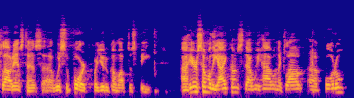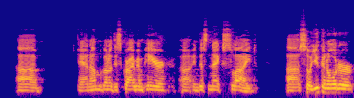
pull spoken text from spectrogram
cloud instance with support for you to come up to speed. Here are some of the icons that we have on the cloud portal. Uh, and I'm going to describe them here uh, in this next slide. Uh, so you can order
